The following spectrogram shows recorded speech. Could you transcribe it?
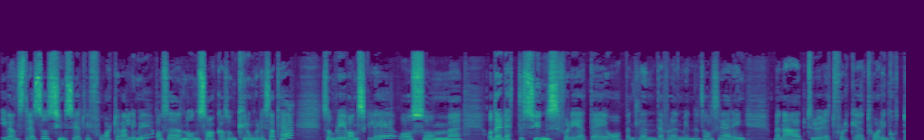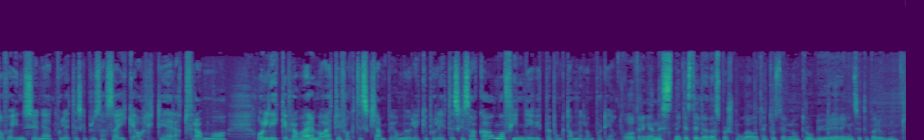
i Venstre så syns vi at vi får til veldig mye. Og så er det noen saker som krongler seg til, som blir vanskelig, og som Og der dette syns fordi at det er i åpent lende for det er en mindretallsregjering. Men jeg tror at folket tåler godt å få få innsyn i at politiske prosesser ikke alltid er rett fram og, og like framover, og at vi faktisk kjemper om ulike politiske saker og må finne de vippepunktene mellom partiene. Og Da trenger jeg nesten ikke stille det spørsmålet jeg hadde tenkt å stille nå. Tror du regjeringen sitter perioden ut?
